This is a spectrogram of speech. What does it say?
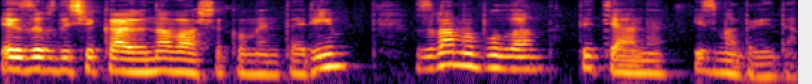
Як завжди, чекаю на ваші коментарі. З вами була Тетяна із Мадрида.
